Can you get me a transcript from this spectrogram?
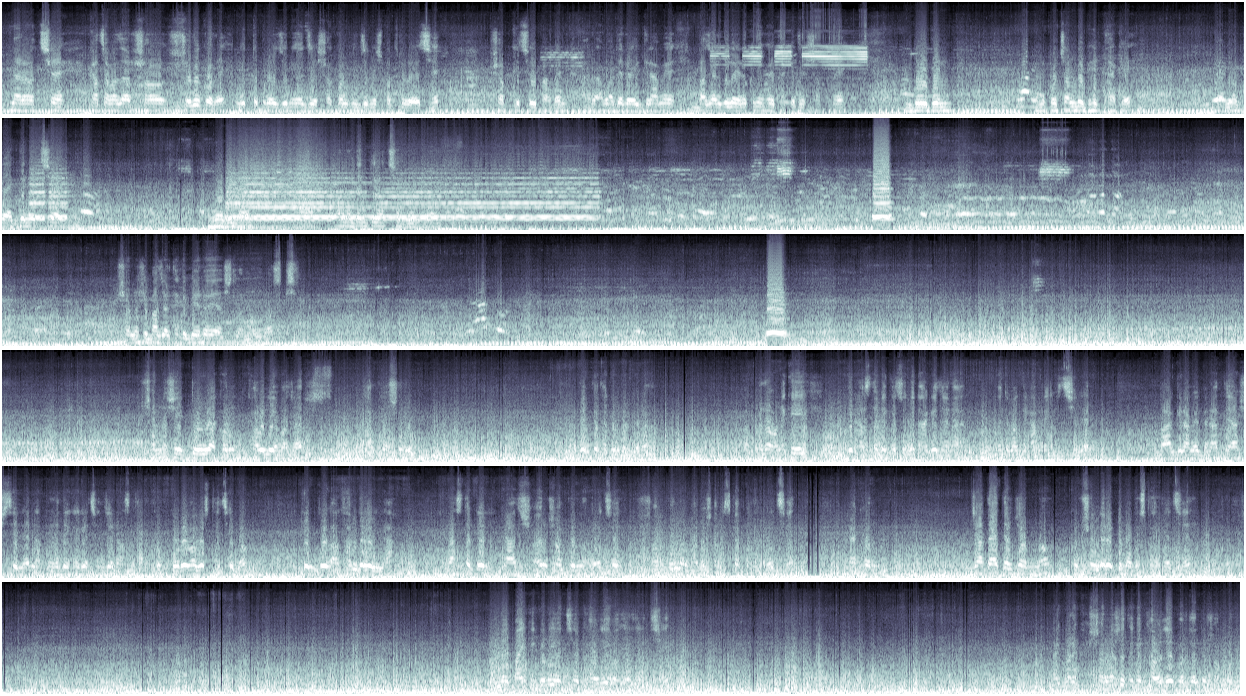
আপনারা হচ্ছে কাঁচা বাজার সহ শুরু করে নিত্য প্রয়োজনীয় যে সকল জিনিসপত্র রয়েছে সব কিছুই পাবেন। আর আমাদের এই গ্রামের বাজারগুলো এরকমই হয়ে থাকে যে সপ্তাহে দুই দিন মানে প্রচণ্ড ভিড় থাকে। তার মধ্যে একদিন হচ্ছে রবিবার আর অন্য দিনটি হচ্ছে বুধবার। সন্ন্যাসী বাজার থেকে বের হয়ে আসলাম অলমোস্ট সন্ন্যাসী একটু এখন খাউলিয়া বাজার যাত্রা শুরু। দেখতে থাকুন বন্ধুরা। আপনারা অনেকেই রাস্তাটা কিছুদিন আগে যারা হয়তো বা গ্রামে ছিলেন বা গ্রামে বেড়াতে আসছিলেন, আপনারা দেখে গেছেন যে রাস্তার খুব করুণ অবস্থা ছিল। কিন্তু আলহামদুলিল্লাহ, রাস্তাটির কাজ স্বয়ং সম্পূর্ণ হয়েছে, সম্পূর্ণভাবে সংস্কার করা হয়েছে। এখন যাতায়াতের জন্য খুব সুন্দর একটি ব্যবস্থা হয়েছে। আমরা বাইকে করে হচ্ছে খাওয়ালিয়া বাজার যাচ্ছি। সন্ন্যাসী পর্যন্ত সম্পূর্ণ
